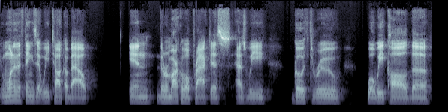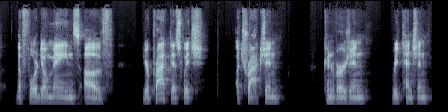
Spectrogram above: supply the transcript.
One of the things that we talk about in the remarkable practice as we go through what we call the the four domains of your practice which attraction conversion retention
